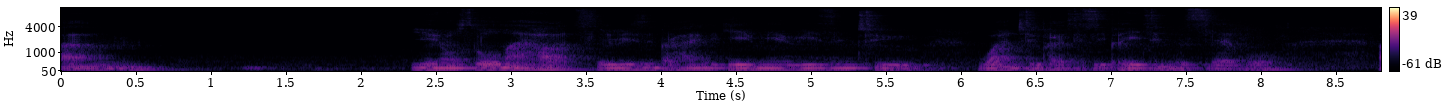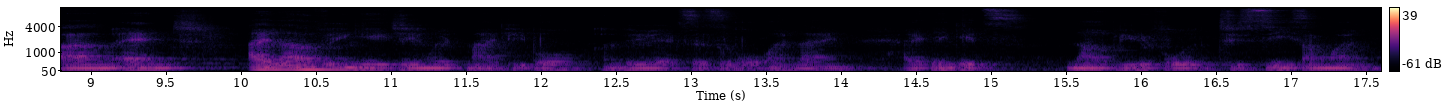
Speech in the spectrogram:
um, you know, stole my heart. The reason behind it gave me a reason to want to participate in this level, um, and I love engaging with my people. I'm very accessible online. I think it's now beautiful to see someone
